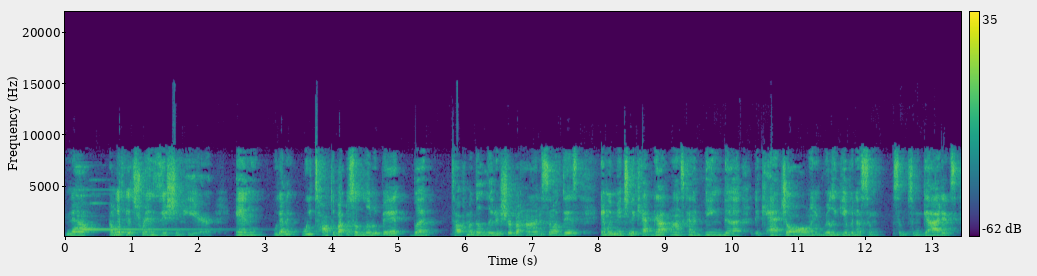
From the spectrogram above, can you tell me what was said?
Now, I'm going to take a transition here. And we're going to, we talked about this a little bit, but talking about the literature behind some of this. And we mentioned the CAP guidelines kind of being the, the catch all and really giving us some, some, some guidance.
